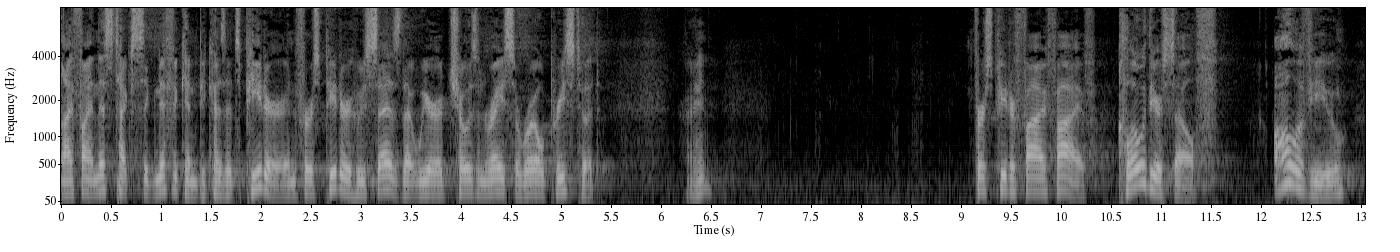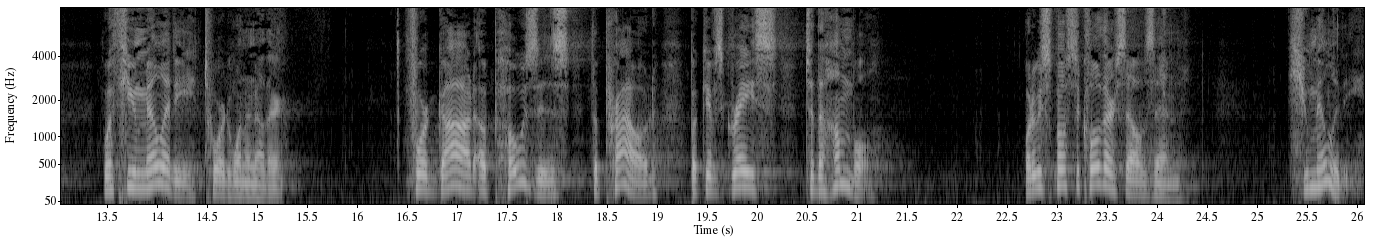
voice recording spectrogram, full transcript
I find this text significant because it's Peter in 1 Peter who says that we are a chosen race, a royal priesthood. Right? 1 Peter 5 5. Clothe yourself, all of you, with humility toward one another. For God opposes the proud, but gives grace to the humble. What are we supposed to clothe ourselves in? Humility.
